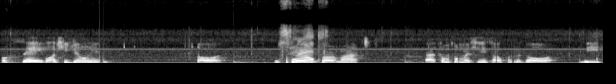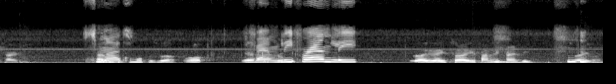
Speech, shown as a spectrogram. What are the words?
Fuck's sake, what is she doing? Door. Just say Mad. it to her, man. Uh, come someone, she needs to open the door. Leave her. Tell him to come up as well. Oh. Yeah. Family friendly. Right, right, sorry, family friendly. Sorry, man.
